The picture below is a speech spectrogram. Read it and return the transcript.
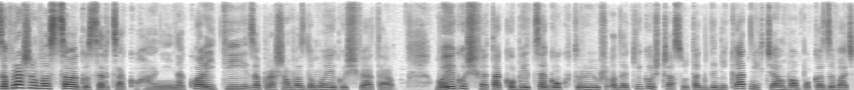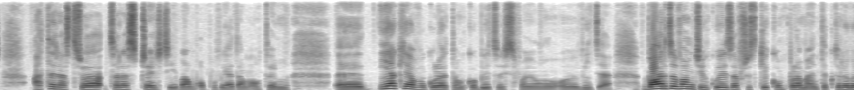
Zapraszam Was z całego serca, kochani, na Quality. Zapraszam Was do mojego świata, mojego świata kobiecego, który już od jakiegoś czasu tak delikatnie chciałam Wam pokazywać, a teraz coraz częściej Wam opowiadam o tym, e, jak ja w ogóle tą kobiecość swoją e, widzę. Bardzo Wam dziękuję za wszystkie komplementy, które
